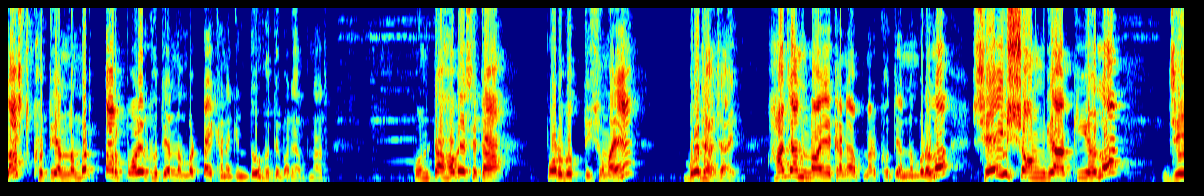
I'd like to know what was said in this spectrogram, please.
লাস্ট খতিয়ান নম্বর তার পরের খতিয়ান নম্বরটা এখানে কিন্তু হতে পারে আপনার। কোনটা হবে সেটা পরবর্তী সময়ে বোঝা যায়। হাজার নয় এখানে আপনার খতিয়ান নম্বর হলো। সেই সঙ্গে কি হলো? যে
